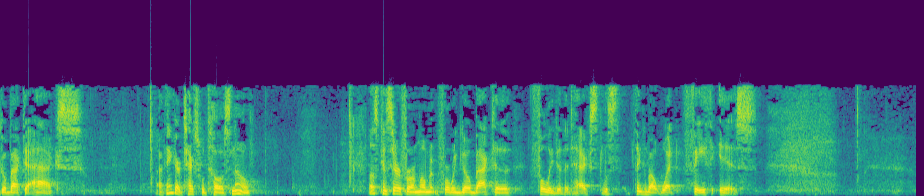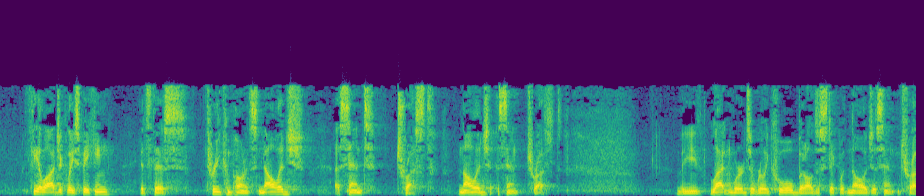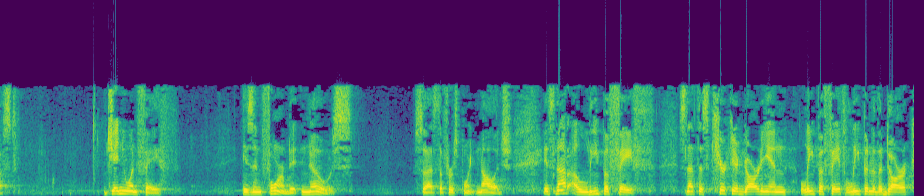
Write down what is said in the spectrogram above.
Go back to Acts. I think our text will tell us no. Let's consider for a moment before we go back to fully to the text. Let's think about what faith is. Theologically speaking, it's this three components knowledge, assent, trust. Knowledge, assent, trust. The Latin words are really cool, but I'll just stick with knowledge, assent, and trust. Genuine faith is informed. It knows. So that's the first point, knowledge. It's not a leap of faith. It's not this Kierkegaardian leap of faith, leap into the dark.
